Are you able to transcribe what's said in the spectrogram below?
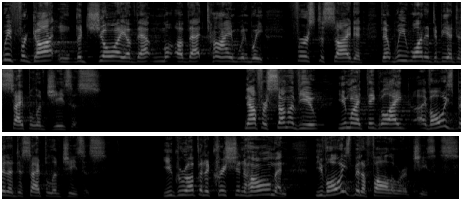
We've forgotten the joy of that, of that time when we first decided that we wanted to be a disciple of Jesus. Now, for some of you, you might think, well, I, I've always been a disciple of Jesus. You grew up in a Christian home and you've always been a follower of Jesus.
